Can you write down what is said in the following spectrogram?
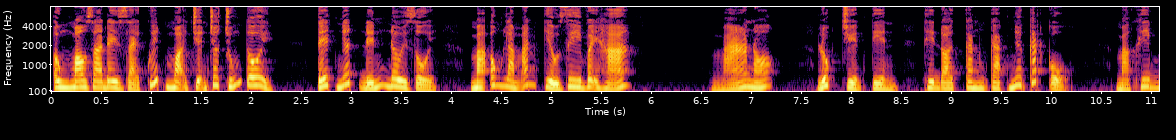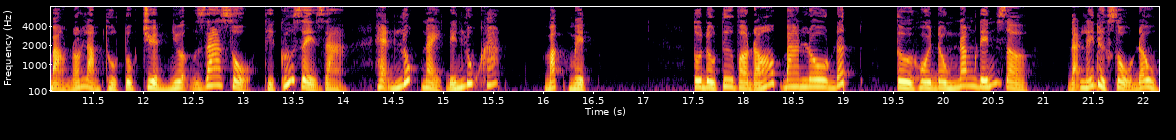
ông mau ra đây giải quyết mọi chuyện cho chúng tôi. Tết nhất đến nơi rồi, mà ông làm ăn kiểu gì vậy hả? Má nó, lúc chuyển tiền thì đòi cằn cặt như cắt cổ. Mà khi bảo nó làm thủ tục chuyển nhượng ra sổ thì cứ dề dà, hẹn lúc này đến lúc khác. Mắc mệt. Tôi đầu tư vào đó ba lô đất từ hồi đầu năm đến giờ, đã lấy được sổ đâu.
